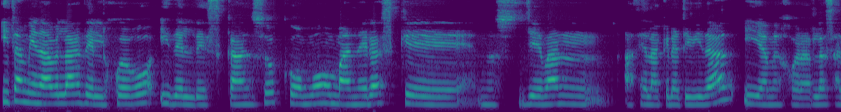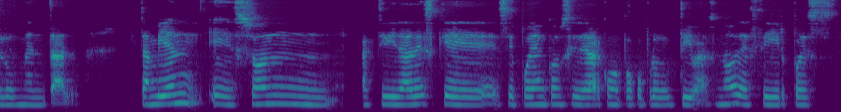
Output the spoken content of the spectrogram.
Y también habla del juego y del descanso como maneras que nos llevan hacia la creatividad y a mejorar la salud mental. También eh, son actividades que se pueden considerar como poco productivas, ¿no? Decir, pues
